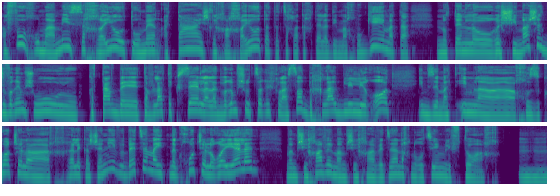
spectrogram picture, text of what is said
הפוך, הוא מעמיס אחריות, הוא אומר, אתה, יש לך אחריות, אתה צריך לקחת את הילדים מהחוגים, אתה נותן לו רשימה של דברים שהוא כתב בטבלת אקסל על הדברים שהוא צריך לעשות, בכלל בלי לראות אם זה מתאים לחוזקות של החלק השני, ובעצם ההתנגחות של הורה ילד ממשיכה וממשיכה, ואת זה אנחנו רוצים לפתוח. Mm-hmm.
